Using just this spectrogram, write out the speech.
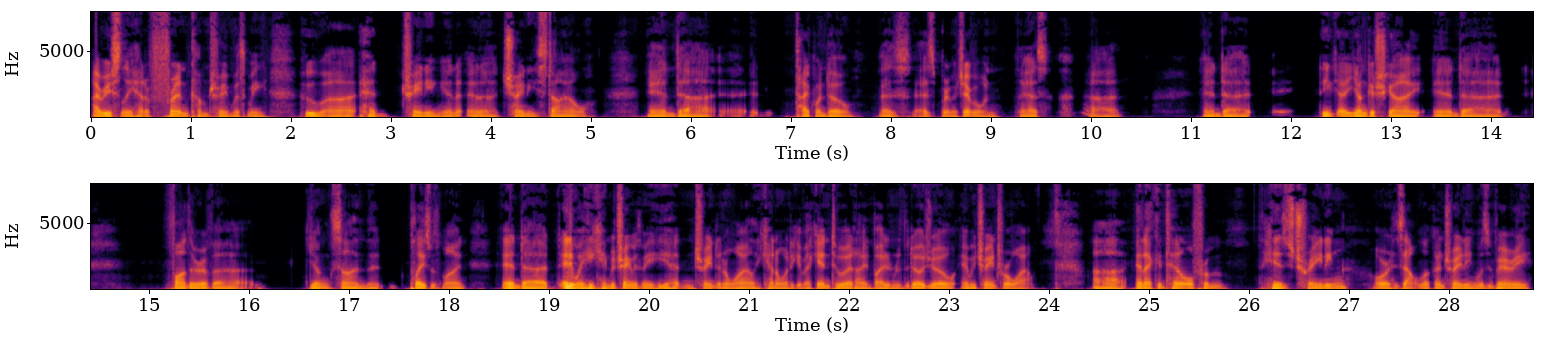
I recently had a friend come train with me who uh, had training in, in, a Chinese style and uh, Taekwondo, as as pretty much everyone has, uh, and uh, a youngish guy and uh, father of a young son that plays with mine. And uh, anyway, he came to train with me. He hadn't trained in a while. He kind of wanted to get back into it. I invited him to the dojo, and we trained for a while. Uh, and I could tell from his training or his outlook on training was very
